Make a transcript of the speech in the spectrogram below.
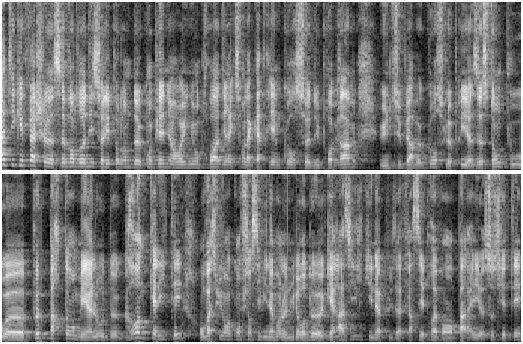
Un ticket flash euh, ce vendredi sur l'hippodrome de Compiègne en Réunion 3, direction la quatrième course du programme. Une superbe course, le prix The Stomp, où euh, peu de partants, mais un lot de grande qualité. On va suivre en confiance évidemment le numéro 2, Garazil, qui n'a plus à faire ses preuves en pareille société.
